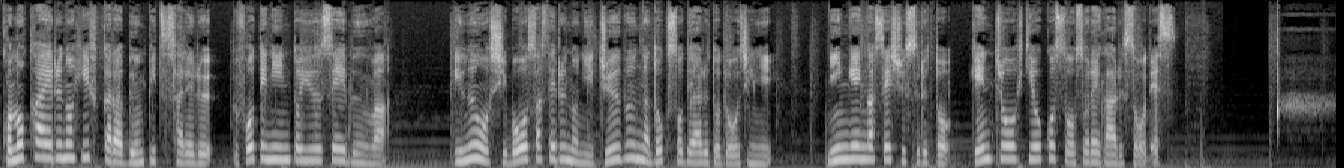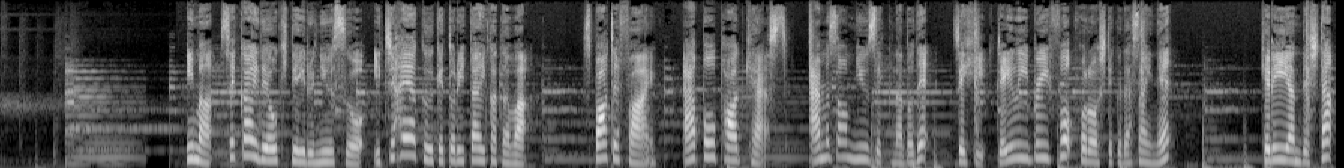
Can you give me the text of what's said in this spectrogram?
このカエルの皮膚から分泌されるブフォテニンという成分は犬を死亡させるのに十分な毒素であると同時に人間が摂取すると幻聴を引き起こす恐れがあるそうです。今世界で起きているニュースをいち早く受け取りたい方は Spotify、Apple Podcast、Amazon Music などでぜひ Daily Brief をフォローしてくださいねケリーアンでした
